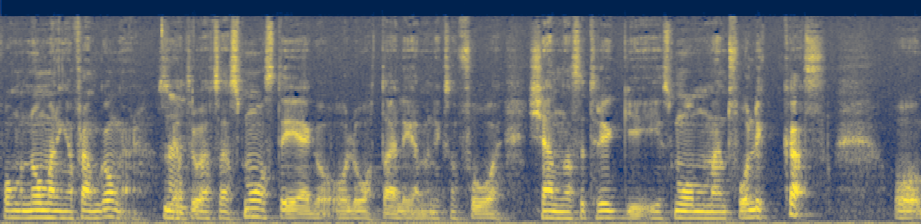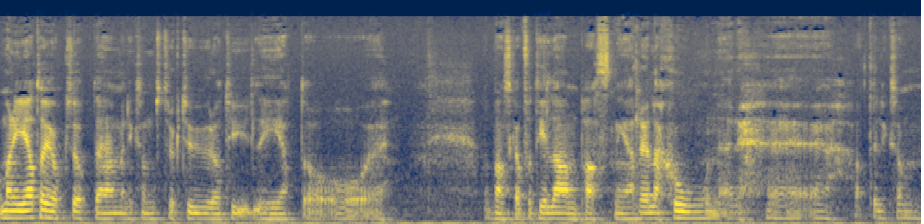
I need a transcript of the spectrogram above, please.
får man, når man inga framgångar. Så Nej. jag tror att så små steg och, och, låta eleven liksom få känna sig trygg i, i, små moment, få lyckas. Och Maria tar ju också upp det här med liksom struktur och tydlighet och, och eh, att man ska få till anpassningar, relationer. Eh, att det liksom,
